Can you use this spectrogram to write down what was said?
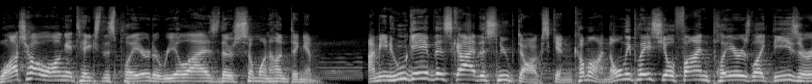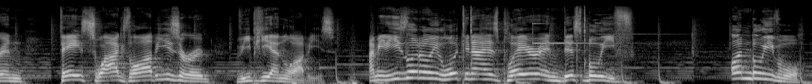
Watch how long it takes this player to realize there's someone hunting him. I mean, who gave this guy the Snoop Dogg skin? Come on, the only place you'll find players like these are in FaZe Swagg's lobbies or VPN lobbies. I mean, he's literally looking at his player in disbelief. Unbelievable.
